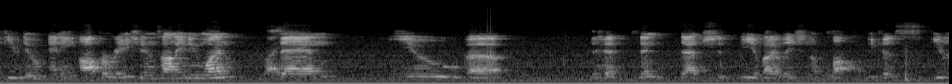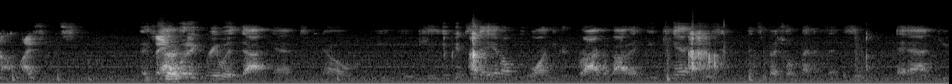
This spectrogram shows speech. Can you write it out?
if you do any operations on anyone, Right. then you uh, then that should be a violation of law because you're not licensed. I would agree with that, and you know, you, you, you can say it all you want, you can brag about it. You can't use it in special benefits, and you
